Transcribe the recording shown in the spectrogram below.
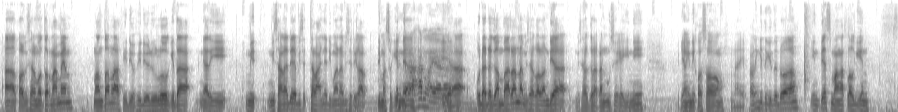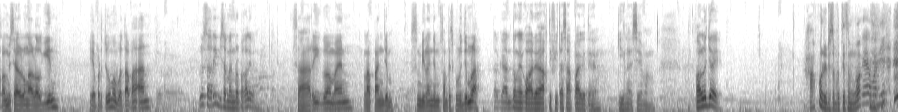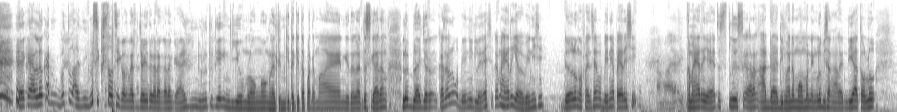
eh, kalau misalnya mau turnamen nontonlah video-video dulu. Kita nyari mi- misalnya dia bisa celahnya di mana bisa dimasukinnya. Pencerahan lah ya. iya udah ada gambaran lah. Misalnya kalau dia misalnya gerakan musuhnya kayak gini yang ini kosong. Nah ya paling gitu-gitu doang. Intinya semangat login. Kalau misalnya lu nggak login ya percuma buat apaan. Lu sehari bisa main berapa kali, Bang? sehari gua main 8 jam 9 jam sampai 10 jam lah Tergantung ya kalau ada aktivitas apa gitu ya. Gila sih emang. Kalau lu Joy? apa udah disebutin semua kayak sama dia ya kayak lu kan gue tuh anjing gue sih kesel sih kalau ngeliat Joy itu kadang-kadang kayak anjing dulu tuh dia yang diem melongo ngeliatin kita kita pada main gitu kan terus sekarang lu belajar kasar lu sama Benny dulu ya suka sama Harry ya sama Benny sih dulu lu ngefansnya sama Benny apa Harry sih? Sama Eri sama Harry ya. Terus lu sekarang ada di mana momen yang lu bisa ngalahin dia atau lu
